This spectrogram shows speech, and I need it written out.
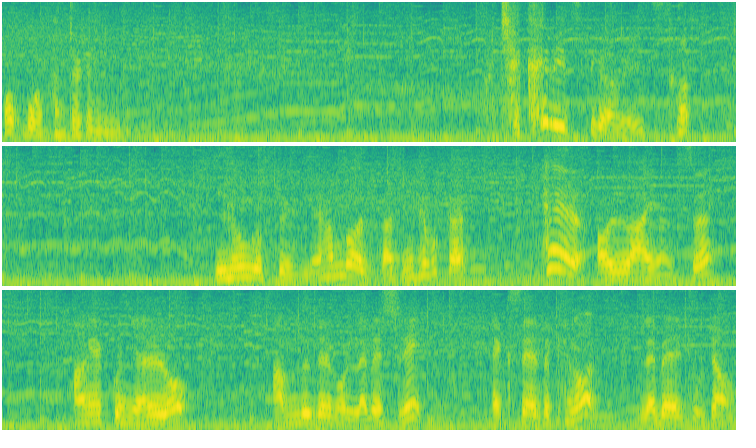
어, 뭐가 반짝였는데? 체크리스트가 왜 있어? 이런 것도 있네. 한번 나중에 해볼까요? 헬 얼라이언스, 방해꾼 옐로, 암드 드래곤 레벨 3, 엑스헤드 캐논, 레벨 조정.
